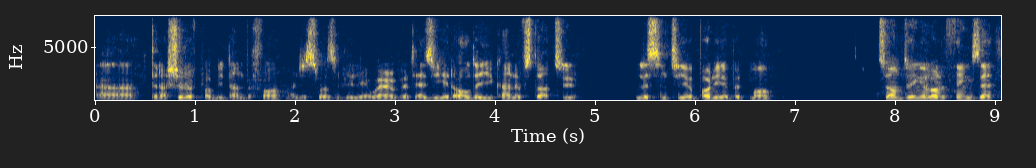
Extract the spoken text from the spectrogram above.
uh, that I should have probably done before. I just wasn't really aware of it. As you get older, you kind of start to listen to your body a bit more. So I'm doing a lot of things that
